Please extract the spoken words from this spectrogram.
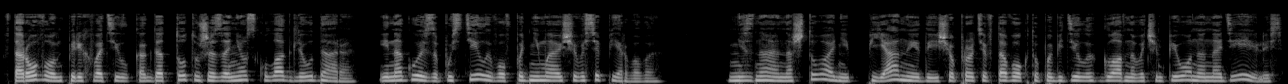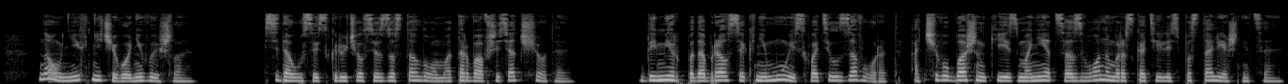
Второго он перехватил, когда тот уже занес кулак для удара, и ногой запустил его в поднимающегося первого. Не знаю, на что они, пьяные, да еще против того, кто победил их главного чемпиона, надеялись, но у них ничего не вышло. Седоусый скрючился за столом, оторвавшись от счета. Демир подобрался к нему и схватил за ворот, отчего башенки из монет со звоном раскатились по столешнице.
